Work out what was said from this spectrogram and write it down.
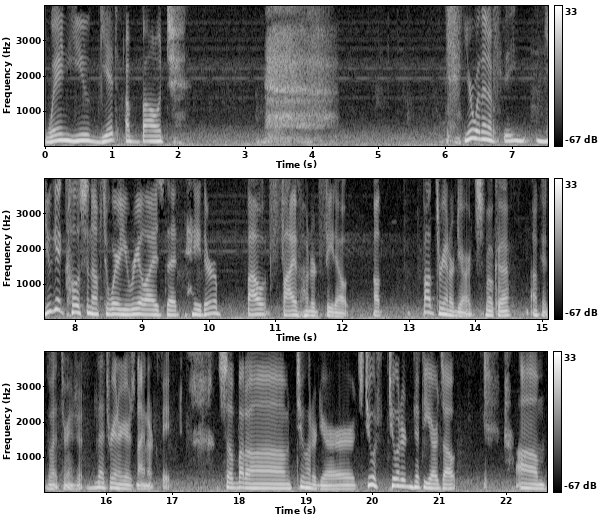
When you get about, you're within a. You get close enough to where you realize that hey, they're about 500 feet out, about about 300 yards. Okay. Okay, what 300? That 300 yards, 900 feet. So about um 200 yards, two, 250 yards out. Um,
